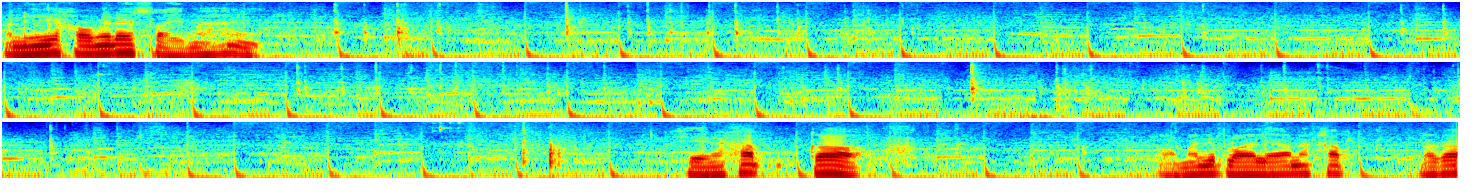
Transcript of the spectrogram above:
อันนี้เขาไม่ได้ใส่มาให้ นะครับ ก็ออกมาเรียบร้อยแล้วนะครับ แล้วก็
